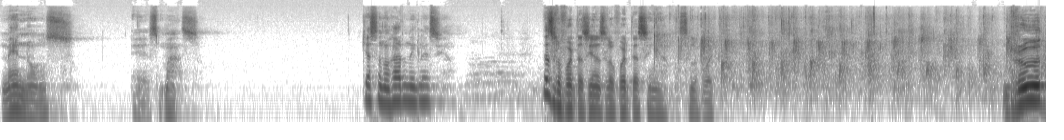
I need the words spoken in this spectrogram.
Menos es más. ¿Ya se enojaron, iglesia? Déselo fuerte, Señor, déselo fuerte, Señor. Déselo fuerte. Ruth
